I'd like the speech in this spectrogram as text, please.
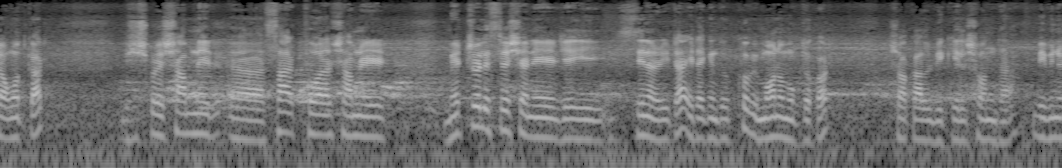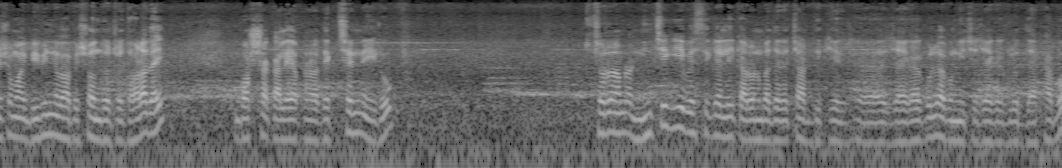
চমৎকার। বিশেষ করে সামনের সার্ক ফোয়ারার সামনের মেট্রো স্টেশনের যেই সিনারিটা এটা কিন্তু খুবই মনোমুগ্ধকর। সকাল, বিকেল, সন্ধ্যা, বিভিন্ন সময় বিভিন্নভাবে সৌন্দর্য ধরা দেয়। বর্ষাকালে আপনারা দেখছেন এই রূপ। চলুন আমরা নিচে গিয়ে বেসিক্যালি কারণ বাজারের চারদিকের জায়গাগুলো এবং নিচে জায়গাগুলো দেখাবো।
